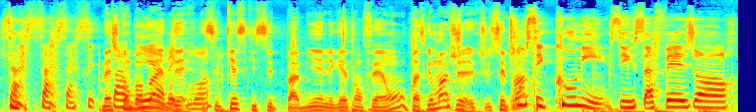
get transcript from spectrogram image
Ça, ça, ça cite Mais je pas comprends bien pas. avec de- moi. c'est- Qu'est-ce qui cite pas bien? Les gars t'ont fait honte? Parce que moi, je, je sais Je pas. trouve que c'est coony. C'est, ça fait genre,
